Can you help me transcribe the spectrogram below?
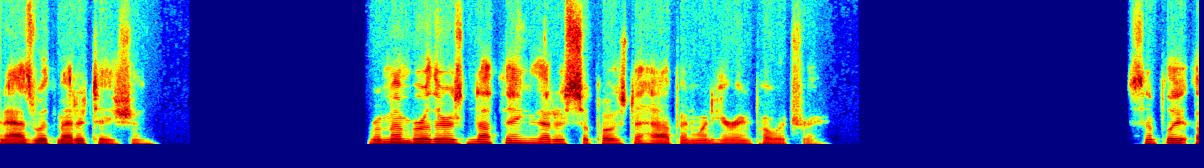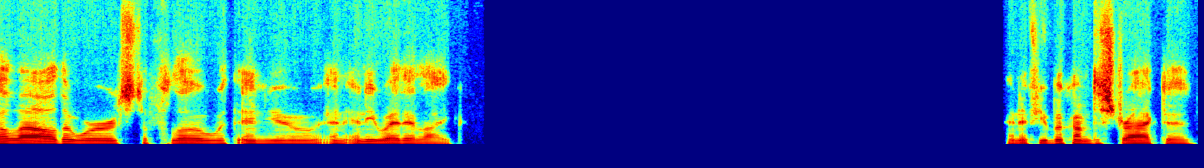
And as with meditation, remember there's nothing that is supposed to happen when hearing poetry. Simply allow the words to flow within you in any way they like. And if you become distracted,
